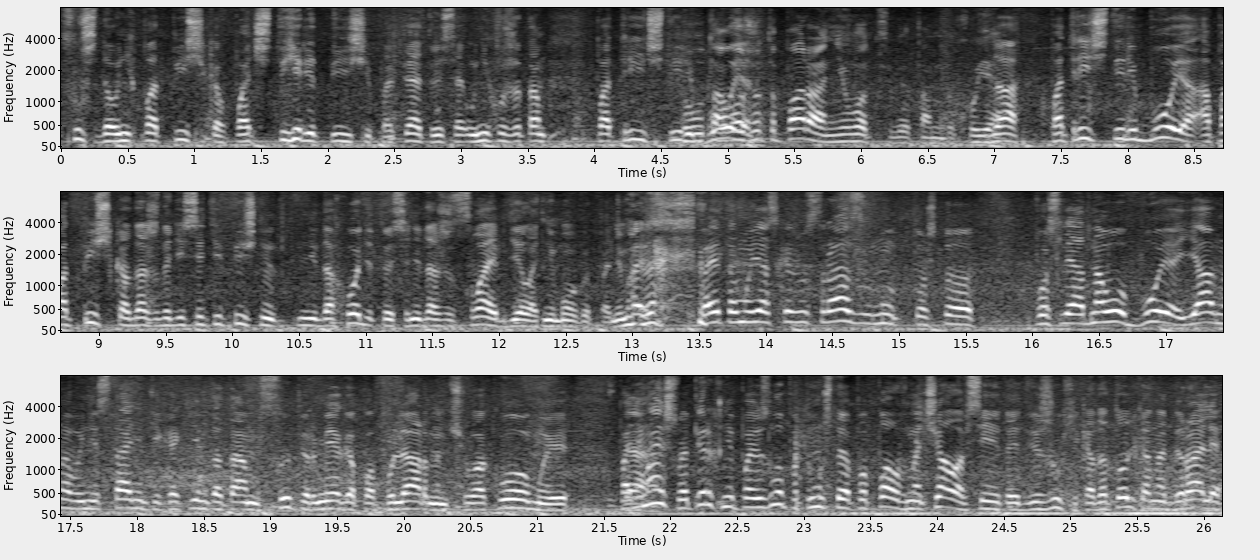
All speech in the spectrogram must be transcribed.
слушай, да у них подписчиков по 4 тысячи, по 5, то есть у них уже там по 3-4 Да у того боя. же топора, не вот тебе там дохуя. Да, по 3-4 боя, а подписчиков даже до 10 тысяч не, не доходит, то есть они даже свайп делать не могут, понимаешь? Поэтому я скажу сразу, ну, то, что после одного боя явно вы не станете каким-то там супер-мега популярным чуваком и Понимаешь, во-первых, мне повезло, потому что я попал в начало всей этой движухи, когда только набирали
